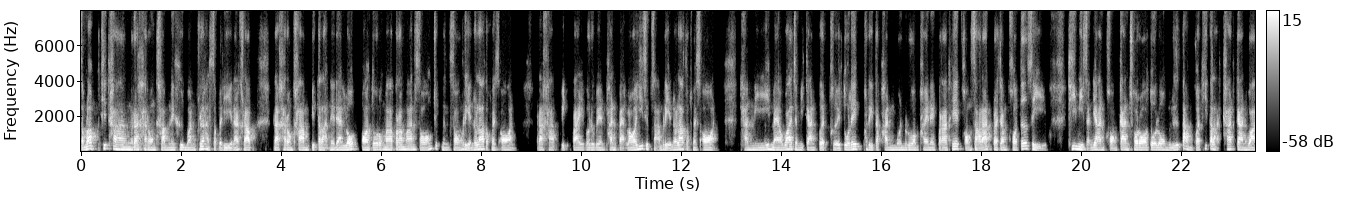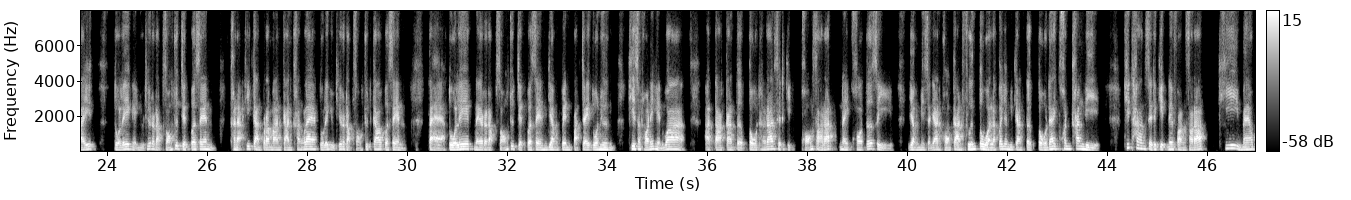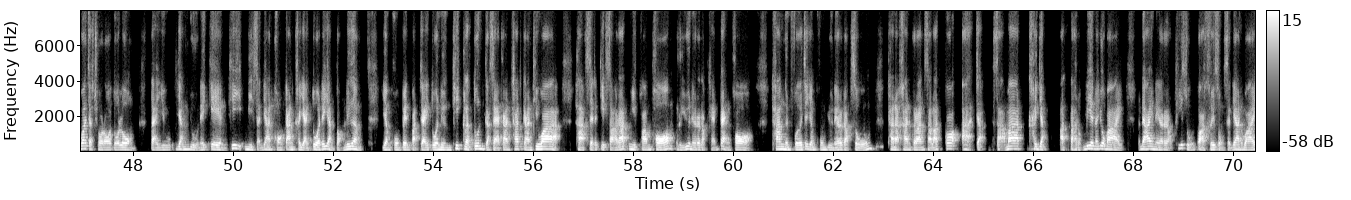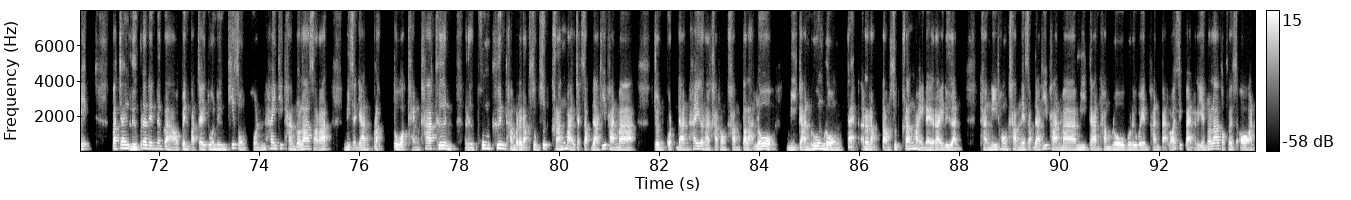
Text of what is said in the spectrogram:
สำหรับทิศทางราคาทองคำในคืนวันพฤหัสบดีนะครับ ราคาทองคำปิดตลาดในแดนลบอ่อนตัวลงมาประมาณ 2.12 เหรียญดอลลาร์ต่อทอยส์ออนราคาปิดไปบริเวณ 1,823 เหรียญดอลลาร์ต่อทอยส์ออนทั้งนี้แม้ว่าจะมีการเปิดเผยตัวเลขผลิตภัณฑ์มวลรวมภายในประเทศของสหรัฐประจำควอเตอร์ 4 ที่มีสัญญาณของการชะลอตัวลง หรือต่ำกว่าที่ตลาดคาดการไว้ ตัวเลขเนี่ยอยู่ที่ระดับ 2.7% ขณะที่การประมาณการครั้งแรกตัวเลขอยู่ที่ระดับ 2.9%แต่ตัวเลขในระดับ 2.7%ยังเป็นปัจจัยตัวหนึ่งที่สะท้อนให้เห็นว่า อัตราการเติบโตทางด้านเศรษฐกิจของสหรัฐในควอเตอร์ 4 ยังมีสัญญาณของการฟื้นตัว แล้วก็ยังมีการเติบโตได้ค่อนข้างดีทิศทางเศรษฐกิจในฝั่งสหรัฐที่แม้ว่าจะชะลอตัวลง แต่อยู่ยังอยู่ในเกณฑ์ที่มีสัญญาณของการขยายตัวได้อย่างต่อเนื่อง ยังคงเป็นปัจจัยตัวหนึ่งที่กระตุ้นกระแสการคาดการณ์ที่ว่า หากเศรษฐกิจสหรัฐมีความพร้อม หรืออยู่ในระดับแข็งแกร่งพอทางเงินเฟ้อจะยังคงอยู่ในระดับสูง ธนาคารกลางสหรัฐก็อาจจะสามารถขยับอัตราดอกเบี้ยนโยบาย ได้ในระดับที่สูงกว่าเคยส่งสัญญาณไว้ ปัจจัยหรือประเด็นดังกล่าว เป็นปัจจัยตัวหนึ่งที่ส่งผลให้ทิศทางดอลลาร์สหรัฐ มีสัญญาณปรับ ตัวแข็งค่าขึ้น หรือพุ่งขึ้นทำระดับสูงสุดครั้งใหม่จากสัปดาห์ที่ผ่านมา จนกดดันให้ราคาทองคำตลาดโลก มีการร่วงลง แตะระดับต่ำสุดครั้งใหม่ในรายเดือน ทางนี้ทองคำในสัปดาห์ที่ผ่านมามีการทำโลบริเวณ 1,818 เหรียญดอลลาร์ต่อทอยส์ออน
